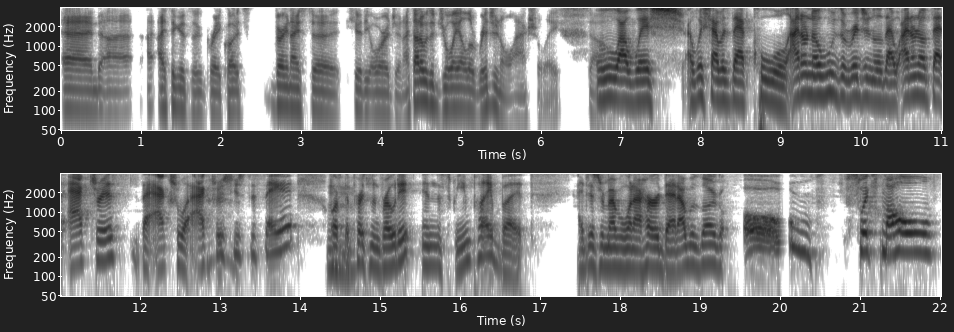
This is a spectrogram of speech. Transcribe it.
and uh, I, I think it's a great quote it's very nice to hear the origin i thought it was a joyelle original actually so Ooh, I wish I wish I was that cool. I don't know who's original that I don't know if that actress, the actual actress used to say it or if the Mhm. person wrote it in the screenplay, but I just remember when I heard that I was like, "Oh, switched my whole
